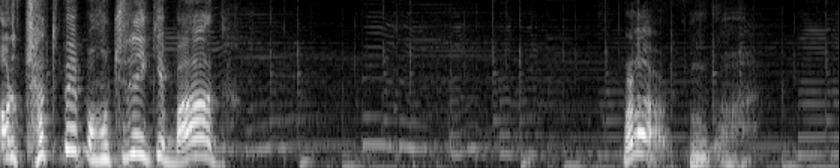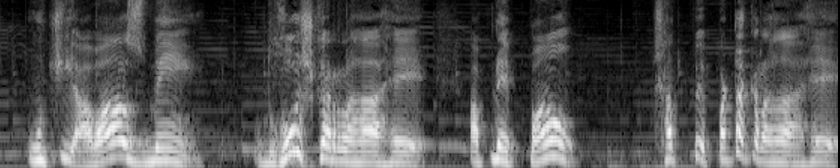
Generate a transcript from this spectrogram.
और छत पे पहुँचने के बाद बड़ा ऊँची आवाज़ में उद्घोष कर रहा है अपने पाँव छत पे पटक रहा है।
